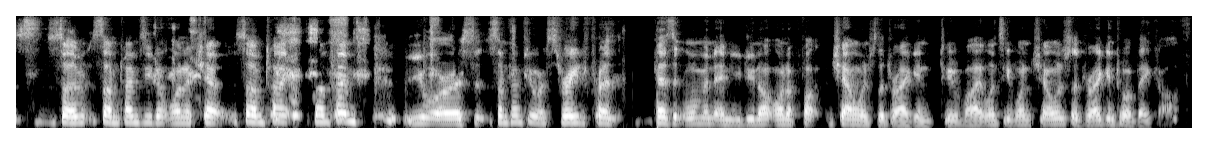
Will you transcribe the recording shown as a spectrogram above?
Some sometimes you don't want to. Ch- sometimes sometimes you are sometimes you are a strange pre- peasant woman and you do not want to fu- challenge the dragon to violence. You want to challenge the dragon to a bake off.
